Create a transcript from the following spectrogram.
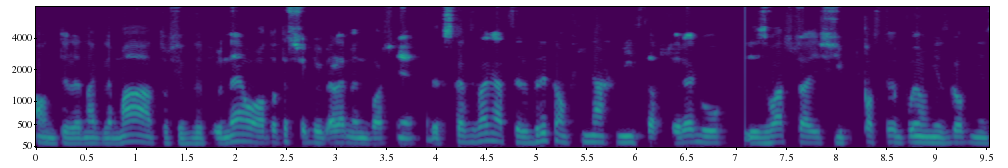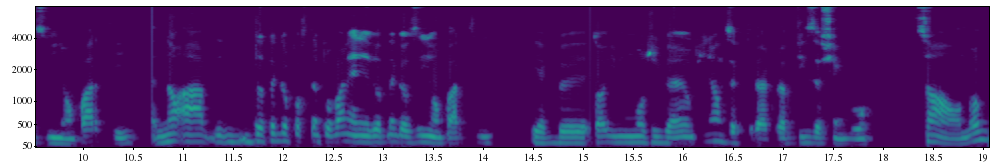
on tyle nagle ma, to się wypłynęło, to też jakby element właśnie wskazywania celebrytom w Chinach miejsca w szeregu, zwłaszcza jeśli postępują niezgodnie z linią partii. No a do tego postępowania niezgodnego z linią partii jakby to im umożliwiają pieniądze, które akurat w ich zasięgu są. No,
